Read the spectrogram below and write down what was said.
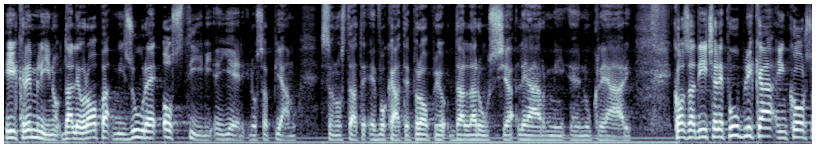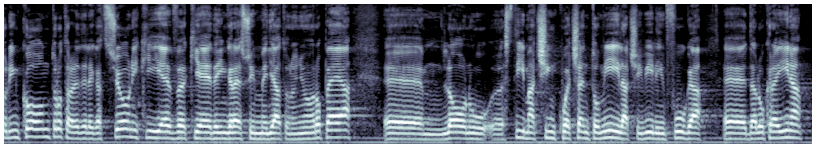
il Cremlino, dall'Europa misure ostili e ieri, lo sappiamo, sono state evocate proprio dalla Russia le armi eh, nucleari. Cosa dice Repubblica? In corso l'incontro tra le delegazioni, Kiev chiede ingresso immediato nell'Unione Europea, eh, l'ONU stima 500.000 civili in fuga eh, dall'Ucraina,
